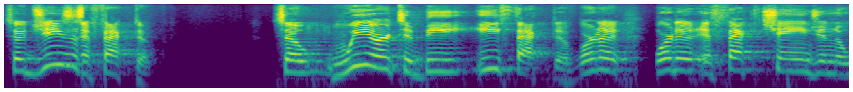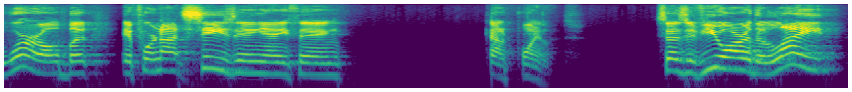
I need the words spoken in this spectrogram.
So Jesus is effective. So we are to be effective. We're to, we're to effect change in the world, but if we're not seizing anything, kind of pointless. It says if you are the light,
